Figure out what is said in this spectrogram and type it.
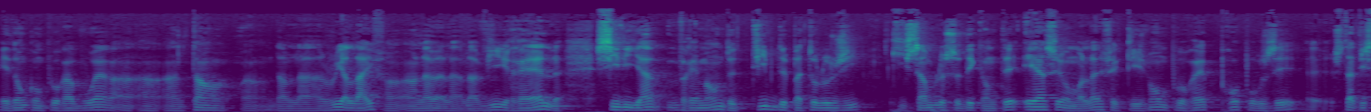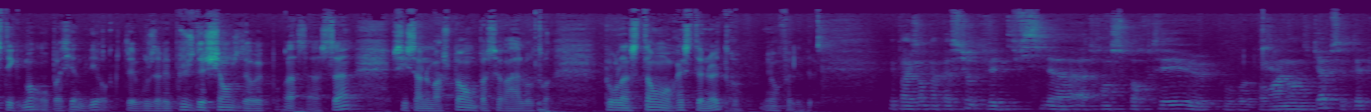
Et donc, on pourra voir un, temps dans la real life, la, la vie réelle, s'il y a vraiment de types de pathologies qui semble se décanter. Et à ce moment-là, effectivement, on pourrait proposer euh, statistiquement aux patients de dire vous avez plus de chances de répondre à ça, à ça. Si ça ne marche pas, on passera à l'autre. Pour l'instant, on reste neutre, mais on fait les deux. Et par exemple, un patient qui va être difficile à, transporter euh, pour, pour, un handicap, c'est peut-être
